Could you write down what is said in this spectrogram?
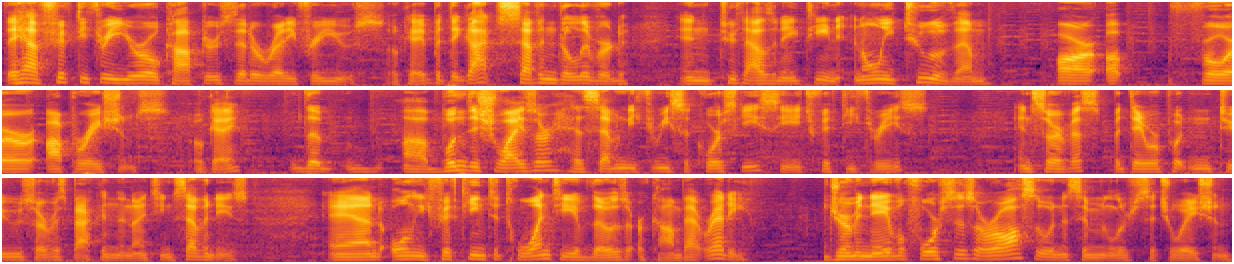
They have 53 Eurocopters that are ready for use, okay? But they got seven delivered in 2018, and only two of them are up for operations, okay? The uh, Bundeswehr has 73 Sikorsky CH-53s in service, but they were put into service back in the 1970s, and only 15 to 20 of those are combat ready. German naval forces are also in a similar situation.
